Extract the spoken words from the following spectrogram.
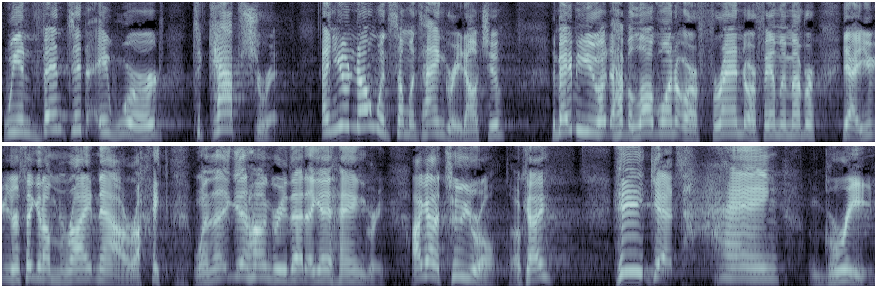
We invented a word to capture it. And you know when someone's hangry, don't you? Maybe you have a loved one or a friend or a family member. Yeah, you're thinking of them right now, right? When they get hungry, that they get hangry. I got a two year old, okay? He gets hangry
